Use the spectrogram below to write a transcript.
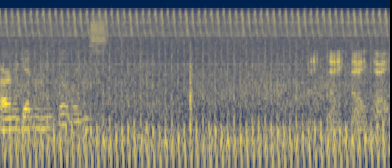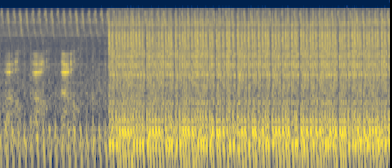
Carmageddon these buildings. Alright, alright, alright, alright, alright, alright. I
